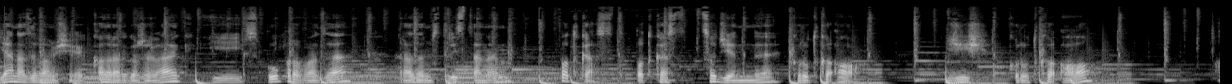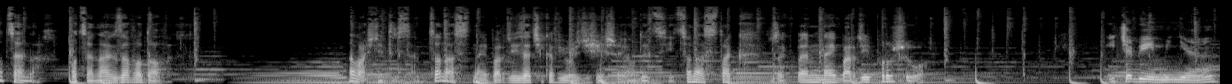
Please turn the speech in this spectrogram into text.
Ja nazywam się Konrad Gorzelak i współprowadzę razem z Tristanem podcast. Podcast codzienny krótko o. Dziś krótko o ocenach, ocenach zawodowych. No właśnie, Tristan, co nas najbardziej zaciekawiło z dzisiejszej audycji? Co nas tak, że tak powiem, najbardziej poruszyło? I ciebie i mnie e,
